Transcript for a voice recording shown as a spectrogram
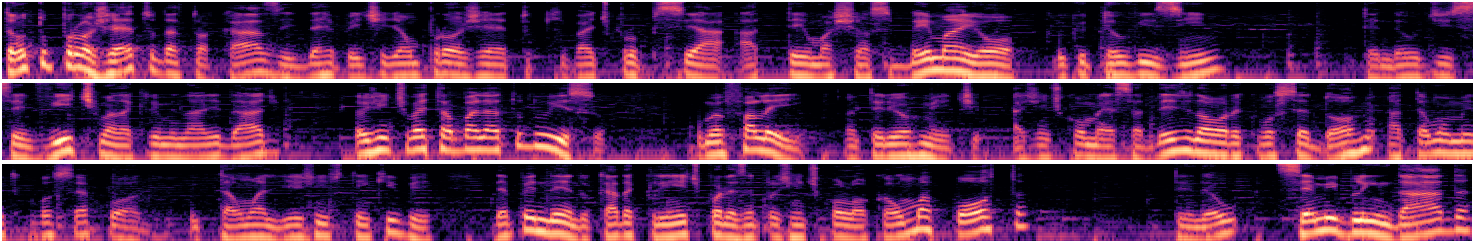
Tanto o projeto da tua casa, e de repente ele é um projeto que vai te propiciar a ter uma chance bem maior do que o teu vizinho, entendeu? De ser vítima da criminalidade. Então a gente vai trabalhar tudo isso. Como eu falei anteriormente, a gente começa desde a hora que você dorme até o momento que você acorda. Então ali a gente tem que ver. Dependendo, cada cliente, por exemplo, a gente coloca uma porta, entendeu? Semi-blindada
